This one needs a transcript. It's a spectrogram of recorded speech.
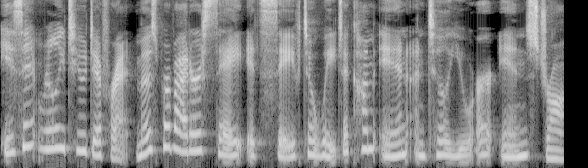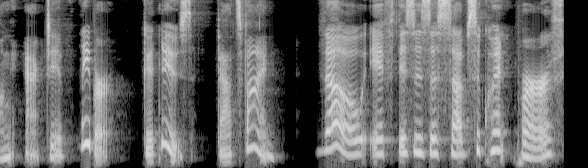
isn't really too different. Most providers say it's safe to wait to come in until you are in strong active labor. Good news, that's fine. Though, if this is a subsequent birth,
